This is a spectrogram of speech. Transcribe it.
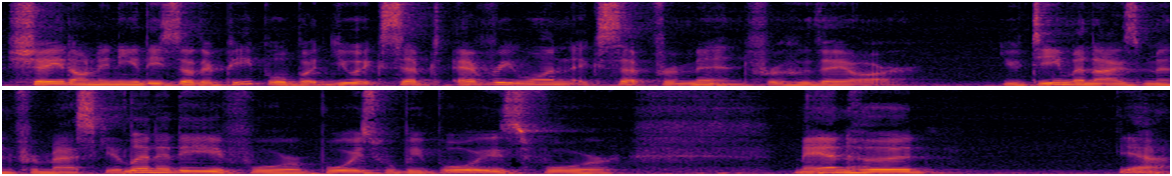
shade on any of these other people, but you accept everyone except for men for who they are. You demonize men for masculinity, for boys will be boys, for manhood. Yeah,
